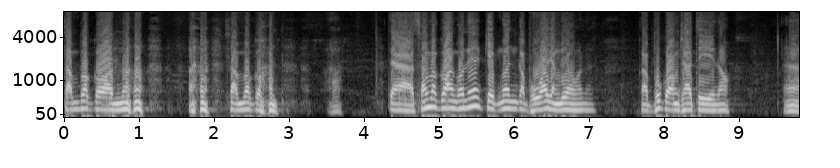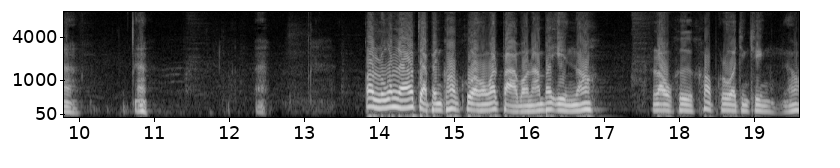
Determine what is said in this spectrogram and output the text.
สัมภากรเนาะสัมภากรแต่สัมภากรคนนี้ เก็บเงินกับผัวอย่างเดียวนะกับผู้กองชาตรีเนาะอ่าอะอะก็ล้วนแล้วจะเป็นครอบครัวของวัดป่าบ่อน้ำพระอินเนาะเราคือครอบครัวจริง ๆ เนาะ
